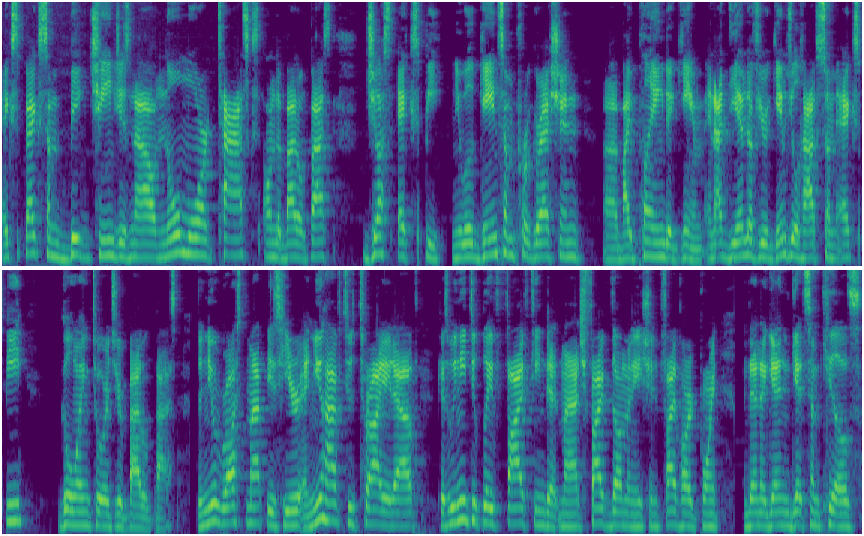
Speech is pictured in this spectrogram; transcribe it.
Expect some big changes now. No more tasks on the battle pass, just XP. You will gain some progression uh, by playing the game, and at the end of your games, you'll have some XP going towards your battle pass. The new Rust map is here, and you have to try it out because we need to play five team deathmatch, five domination, five hardpoint, and then again get some kills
